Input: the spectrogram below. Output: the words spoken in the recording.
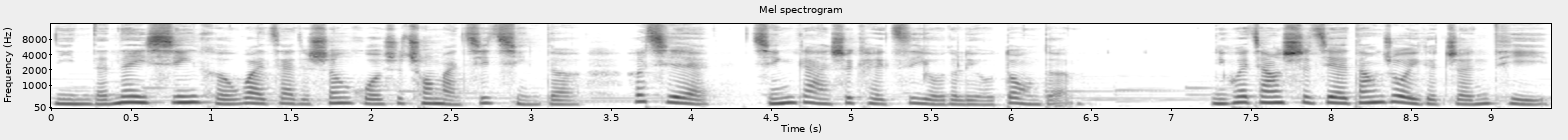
你的内心和外在的生活是充满激情的，而且情感是可以自由的流动的。你会将世界当做一个整体，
